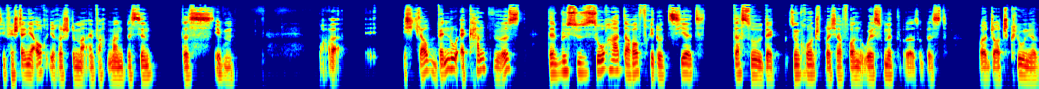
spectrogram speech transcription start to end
die verstellen ja auch ihre Stimme einfach mal ein bisschen. Das eben. Boah, aber ich glaube, wenn du erkannt wirst, dann wirst du so hart darauf reduziert, dass du der Synchronsprecher von Will Smith oder so bist. Oder George Clooney.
